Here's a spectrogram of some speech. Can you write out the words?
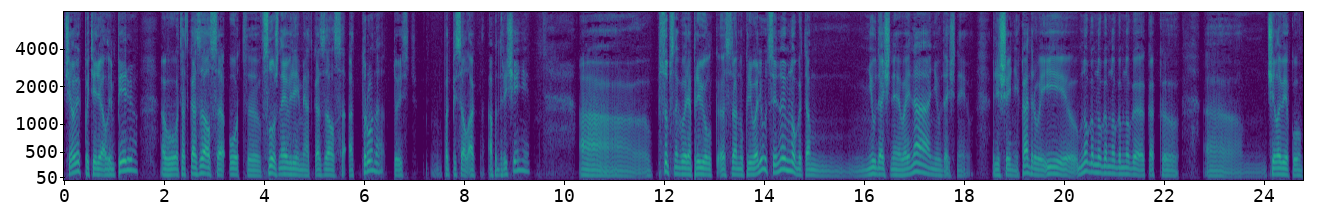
Человек потерял империю, вот, отказался от, э, в сложное время отказался от трона, то есть подписал акт об отречении, а, собственно говоря, привел э, страну к революции, ну и много там неудачная война, неудачные решения кадровые, и много-много-много-много, как а, человеку,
